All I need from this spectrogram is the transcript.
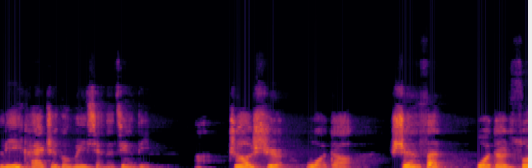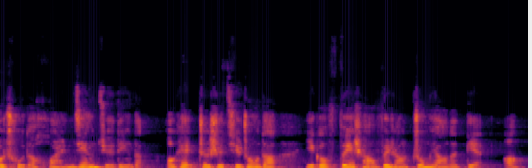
离开这个危险的境地啊！这是我的身份，我的所处的环境决定的。OK，这是其中的一个非常非常重要的点啊。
